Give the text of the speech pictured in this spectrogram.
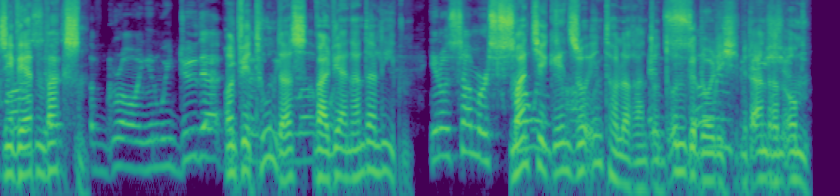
Sie werden wachsen. Und wir tun das, weil wir einander lieben. Manche gehen so intolerant und ungeduldig mit anderen um.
